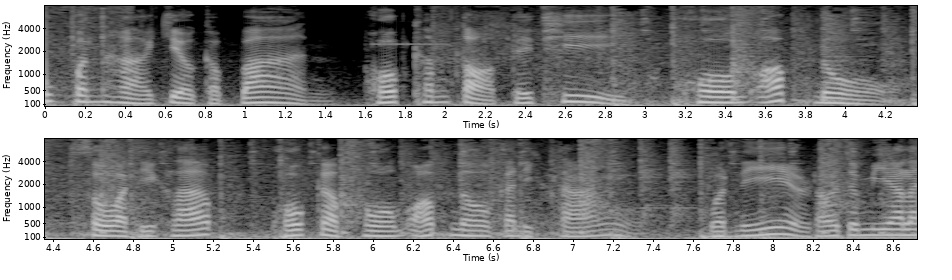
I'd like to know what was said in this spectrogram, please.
ทุกปัญหาเกี่ยวกับบ้าน พบคำตอบได้ที่ Home of No สวัสดีครับ พบกับ Home of No กันอีกครั้ง วันนี้เราจะมีอะไร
